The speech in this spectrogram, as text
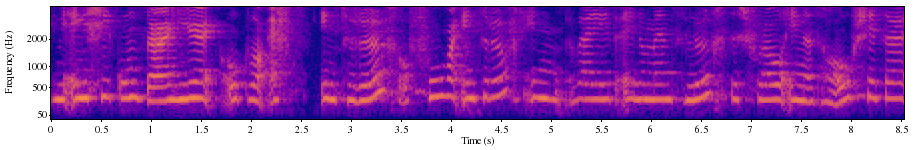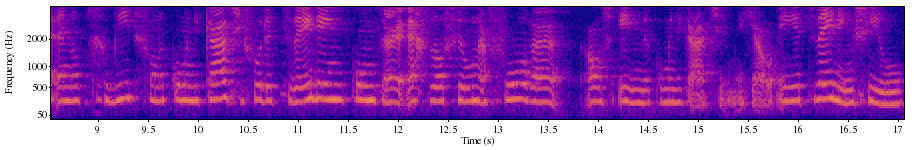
En die energie komt daar hier ook wel echt in terug, of voelbaar in terug, in, bij het element lucht. Dus vooral in het hoofd zitten en op het gebied van de communicatie voor de tweeling komt er echt wel veel naar voren als in de communicatie met jou en je tweelingziel.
